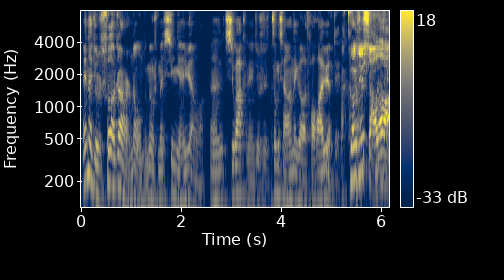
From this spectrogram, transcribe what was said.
哎，那就是说到这儿，那我们有没有什么新年愿望？嗯，西瓜肯定就是增强那个桃花运。对，啊，格局小了，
